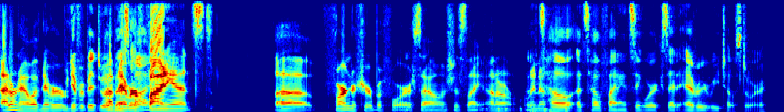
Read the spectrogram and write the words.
I don't know. I've never You never been to a I've Best never Buy? financed uh furniture before, so it's just like I don't That's know. how that's how financing works at every retail store.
